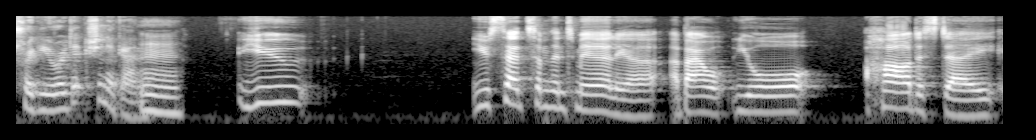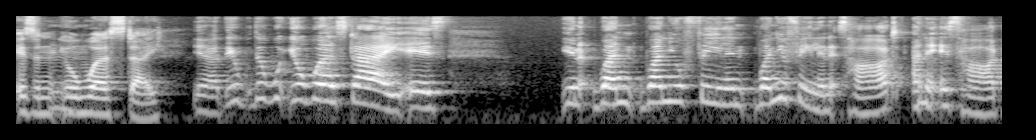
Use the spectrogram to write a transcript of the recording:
trigger your addiction again. You you said something to me earlier about your hardest day isn't Mm. your worst day. Yeah, the, the, your worst day is, you know, when when you're feeling when you're feeling it's hard, and it is hard.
